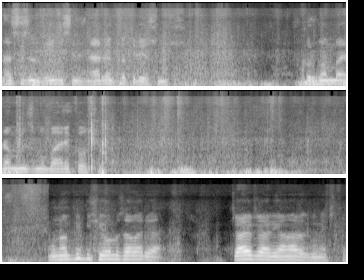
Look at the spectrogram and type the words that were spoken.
Nasılsınız? iyi misiniz? Nereden katılıyorsunuz? Kurban bayramınız mübarek olsun. Buna bir bir şey olursa var ya cayır cayır yanarız güneşte.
